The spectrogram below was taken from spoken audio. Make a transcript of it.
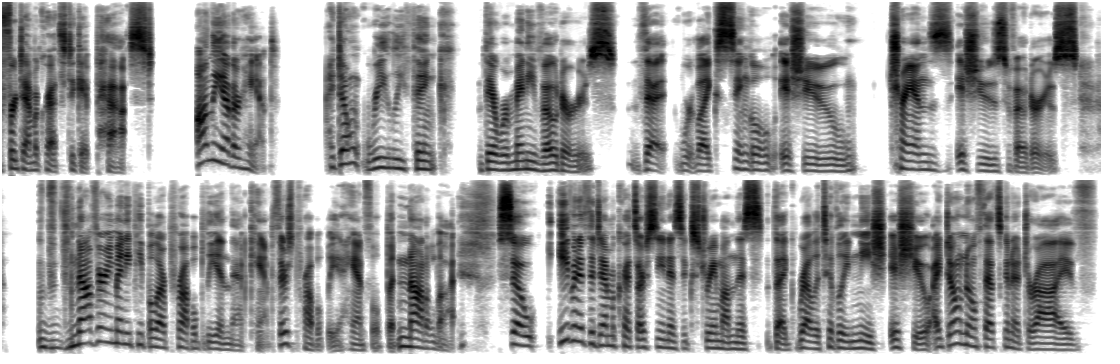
for Democrats to get past. On the other hand, I don't really think there were many voters that were like single issue trans issues voters not very many people are probably in that camp. There's probably a handful, but not a lot. So even if the Democrats are seen as extreme on this like relatively niche issue, I don't know if that's going to drive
